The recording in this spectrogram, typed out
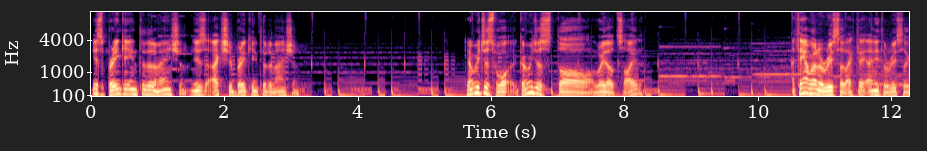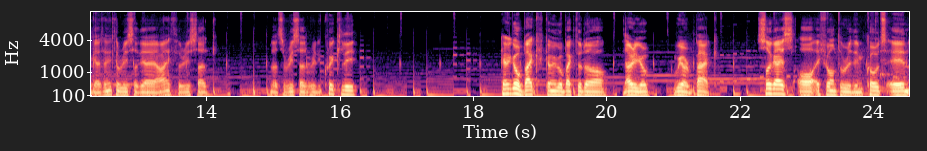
He's breaking into the mansion. He's actually breaking into the mansion. Can we just can we just uh, wait outside? I think I'm gonna reset. I think I need to reset, guys. I need to reset. Yeah, yeah I need to reset. Let's reset really quickly. Can we go back? Can we go back to the? There you go. We are back. So guys, uh, if you want to redeem codes in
